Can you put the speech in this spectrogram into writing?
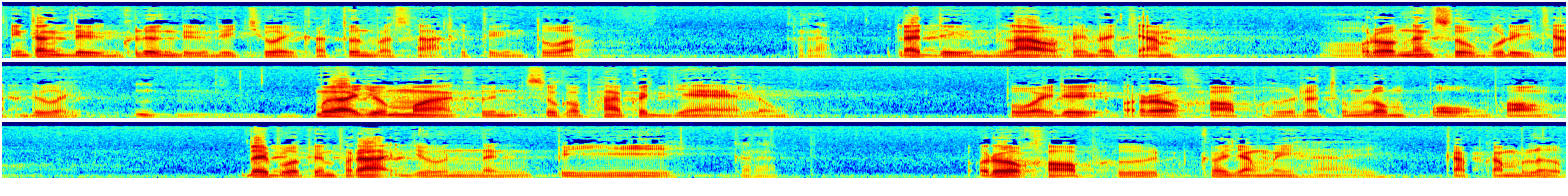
จึงต้องดื่มเครื่องดื่มที่ช่วยกระตุ้นประสาทให้ตื่นตัวครับ และดื่มเหล้าเป็นประจโอ้ำรวมทั้งสูบบุหรี่จัดด้วยอื้อหือเมื่ออายุมากขึ้นสุขภาพก็แย่ลง ป่วยด้วยโรคหอบหืดและถุงลมโป่งพอง ได้บวชเป็นพระอยู่หนึ่งปีครับ โรคหอบหืดก็ยังไม่หายกับกำเริบ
